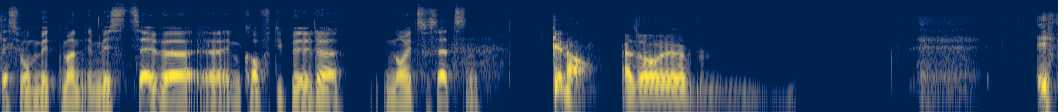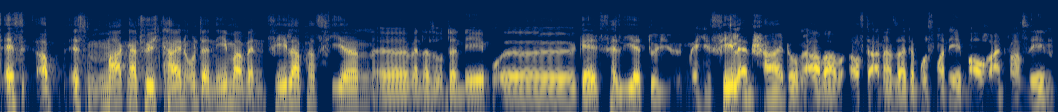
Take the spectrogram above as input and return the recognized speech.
das, womit man misst, selber äh, im Kopf die Bilder neu zu setzen. Genau. Also äh, ich, es, ob, es mag natürlich kein Unternehmer, wenn Fehler passieren, äh, wenn das Unternehmen äh, Geld verliert durch irgendwelche Fehlentscheidungen, aber auf der anderen Seite muss man eben auch einfach sehen,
